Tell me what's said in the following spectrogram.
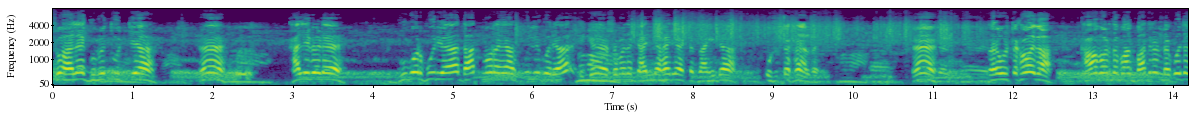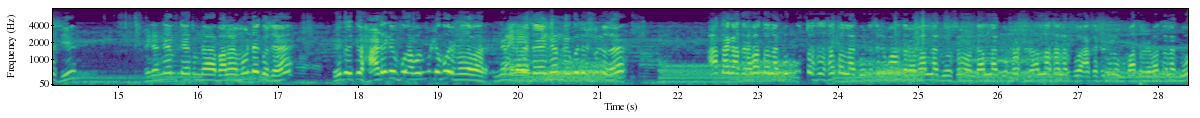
সোহালে ঘুমে তুটিয়া হ্যাঁ। খালি বেড়ে গোবর পুরিয়া দাঁত মরাইয়া কুলি করিয়া গ্যাস সময় ডাইনা হাইয়া একটা চাহিদা ওষুধটা খেয়াল রাখে হ্যাঁ তারা ওষুধটা খাওয়াইবা। খাওয়াবার তো বাদ রান্না কইতাছি এটা নেমতে তোমরা বালার মনটা কোছে হ্যাঁ? এই তো আবার উল্টে পড়ে না আবার নেমটা আছে নেমটা কইতে শুনলো হ্যাঁ? আতা গাতার ভাতা লাগবো উত্তর সাতা লাগবো ভালো লাগবো ডাল লাগবো আল্লাহ লাগবো আকাশে লাগবো পাথরের ভাতা লাগবো।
